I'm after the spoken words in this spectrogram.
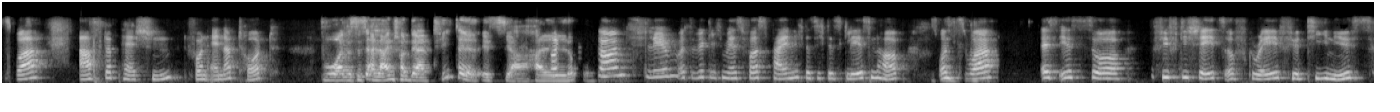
zwar After Passion von Anna Todd. Boah, das ist allein schon der Titel ist ja Hallo. Ganz schlimm. Also wirklich, mir ist fast peinlich, dass ich das gelesen habe. Und zwar, es ist so Fifty Shades of Grey für Teenies.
